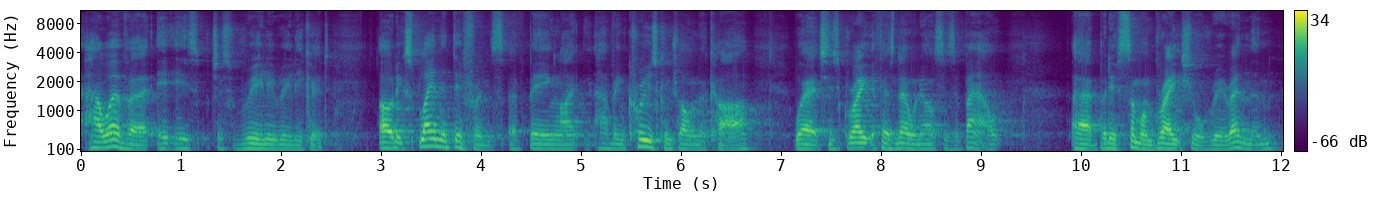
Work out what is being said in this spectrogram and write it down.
However, it is just really, really good. I would explain the difference of being like having cruise control in a car, where it's just great if there's no one else is about, uh, but if someone brakes, you'll rear end them,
